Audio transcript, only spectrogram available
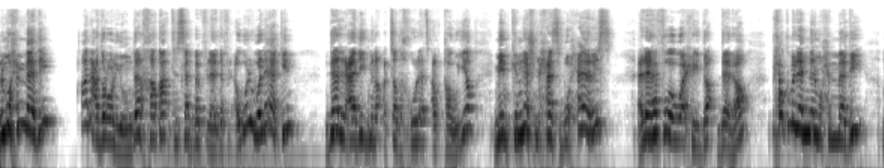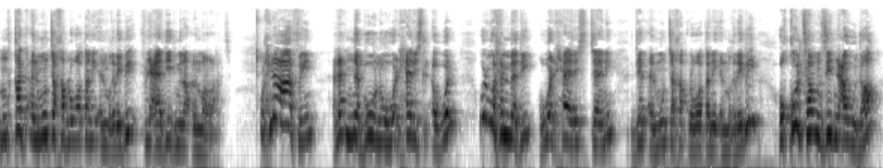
المحمدي غنعذروا اليوم دار خطأ تسبب في الهدف الأول ولكن دار العديد من التدخلات القوية. ما يمكنناش نحاسبوا حارس على هفوه واحدة دارها بحكم أن المحمدي نقد المنتخب الوطني المغربي في العديد من المرات. وحنا عارفين على أن بونو هو الحارس الأول والمحمدي هو الحارس الثاني ديال المنتخب الوطني المغربي. وقلتها ونزيد نعاودها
